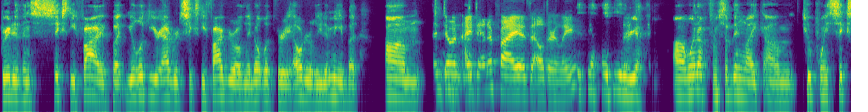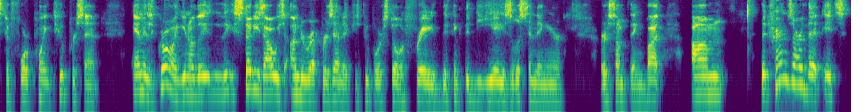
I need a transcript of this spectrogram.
greater than 65, but you look at your average 65 year old and they don't look very elderly to me, but um, and don't identify as elderly. yeah, uh, went up from something like um, 2.6 to 4.2 percent, and is growing. You know, the the study's always underrepresented because people are still afraid. They think the DEA is listening or or something. But um, the trends are that it's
